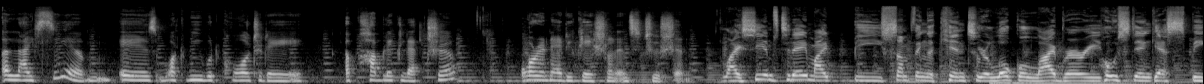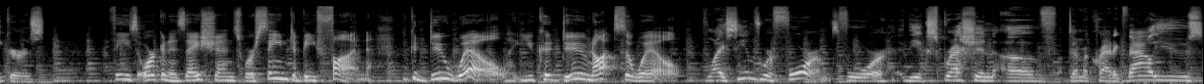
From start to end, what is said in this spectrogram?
A lyceum is what we would call today a public lecture or an educational institution. Lyceums today might be something akin to your local library hosting guest speakers these organizations were seen to be fun. You could do well, you could do not so well. Lyceums were forums for the expression of democratic values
